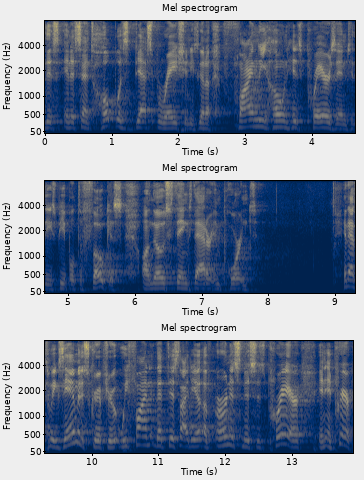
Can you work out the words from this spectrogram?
this, in a sense, hopeless desperation. He's going to finally hone his prayers into these people to focus on those things that are important. And as we examine the scripture, we find that this idea of earnestness is prayer, and, prayer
